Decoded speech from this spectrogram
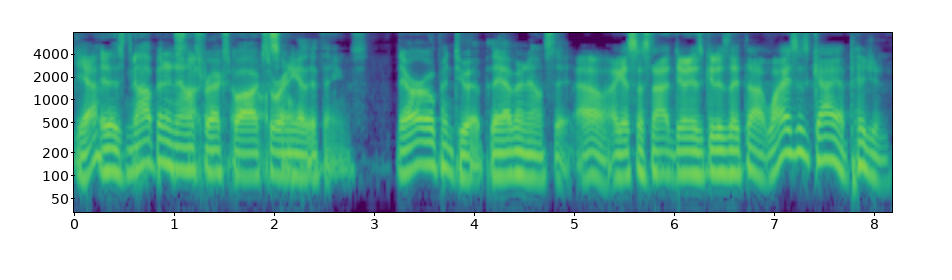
Yeah. It has not been announced for not gonna Xbox or any other things. They are open to it, but they haven't announced it. Oh, I guess that's not doing as good as they thought. Why is this guy a pigeon?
